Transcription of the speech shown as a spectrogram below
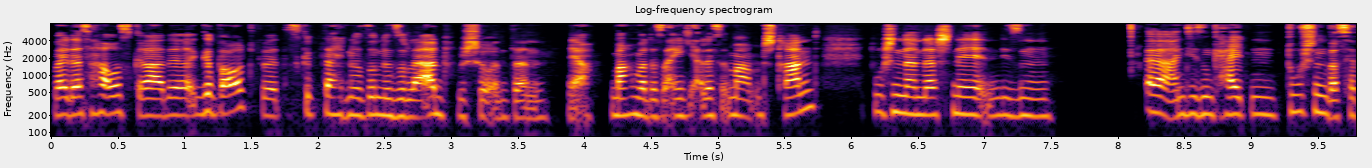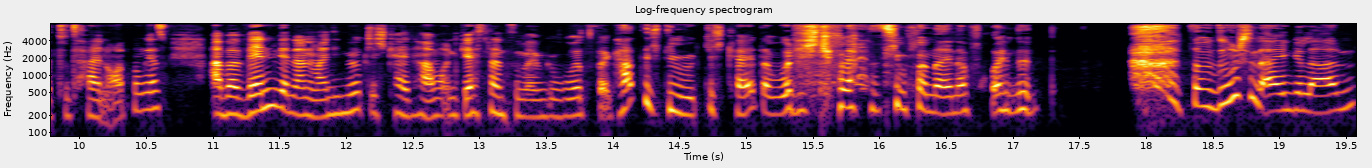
weil das Haus gerade gebaut wird. Es gibt da halt nur so eine Solardusche und dann ja machen wir das eigentlich alles immer am Strand, duschen dann da schnell in diesen äh, an diesen kalten Duschen, was ja total in Ordnung ist. Aber wenn wir dann mal die Möglichkeit haben, und gestern zu meinem Geburtstag hatte ich die Möglichkeit, da wurde ich quasi von einer Freundin zum Duschen eingeladen.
